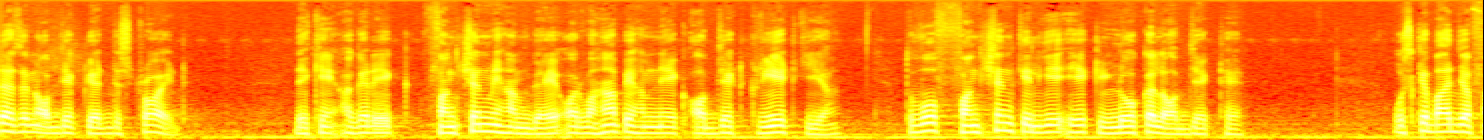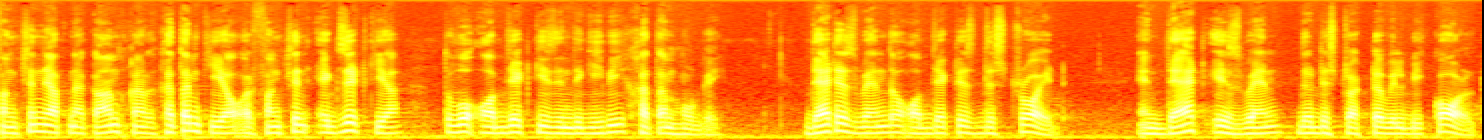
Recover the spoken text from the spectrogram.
does an object get destroyed देखें, अगर एक फ़ंक्शन में हम गए और वहाँ पे हमने एक ऑब्जेक्ट क्रिएट किया तो वो फ़ंक्शन के लिए एक लोकल ऑब्जेक्ट है। उसके बाद जब फ़ंक्शन ने अपना काम ख़त्म किया और फ़ंक्शन एग्ज़िट किया तो वो ऑब्जेक्ट की ज़िंदगी भी ख़त्म हो गई। That is when the object is destroyed and that is when the destructor will be called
